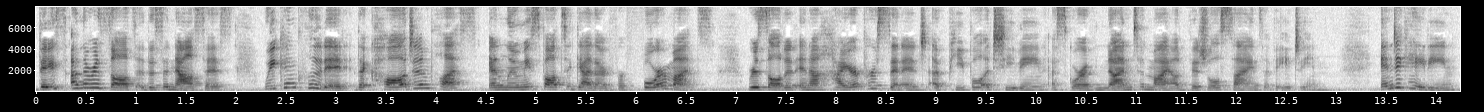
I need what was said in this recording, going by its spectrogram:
Based on the results of this analysis, we concluded that Collagen Plus and Lumi Spa together for four months resulted in a higher percentage of people achieving a score of none to mild visual signs of aging, indicating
